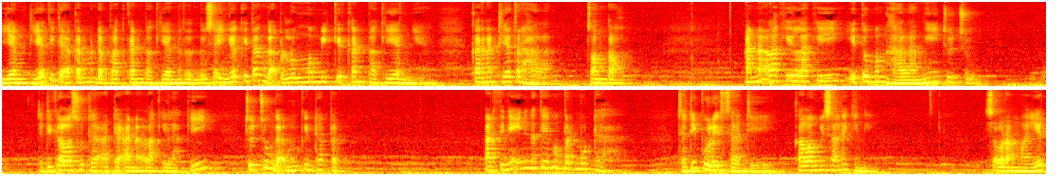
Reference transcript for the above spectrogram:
yang dia tidak akan mendapatkan bagian tertentu sehingga kita nggak perlu memikirkan bagiannya karena dia terhalang. Contoh, anak laki-laki itu menghalangi cucu. Jadi kalau sudah ada anak laki-laki, cucu nggak mungkin dapat. Artinya ini nanti mempermudah. Jadi boleh jadi kalau misalnya gini, seorang mayat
